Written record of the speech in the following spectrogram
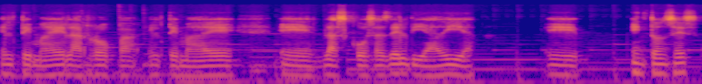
el tema de la ropa, el tema de eh, las cosas del día a día. Eh, entonces,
